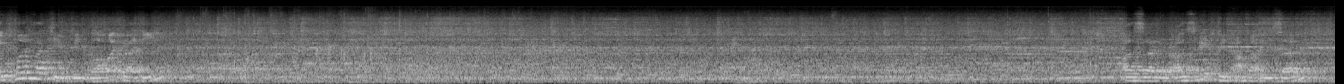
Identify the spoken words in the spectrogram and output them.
Lukman Hakim bin Muhammad Rani Azhar Azri bin Ahmad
